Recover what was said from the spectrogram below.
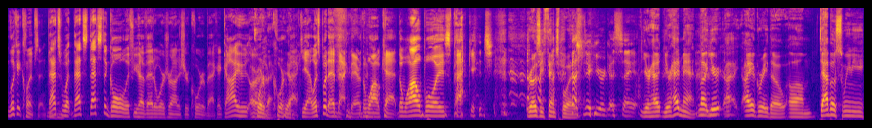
look at Clemson. That's Mm-hmm. what that's that's the goal if you have Ed Orgeron as your quarterback, a guy who or Quarterback, quarterback. Yeah. let's put Ed back there, the Wildcat, the Wild Boys package. Rosie Finch boys. I knew you were gonna say it. Your head, your head man. No, you're. I, I agree though. Um, Dabo Swinney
